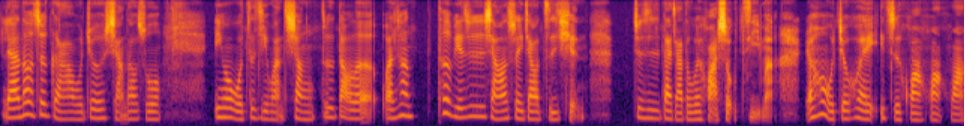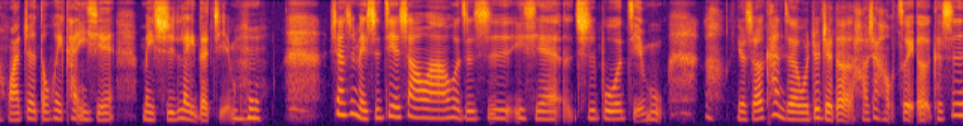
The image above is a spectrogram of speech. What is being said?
聊到这个啊，我就想到说，因为我自己晚上就是到了晚上，特别是想要睡觉之前。就是大家都会划手机嘛，然后我就会一直划划划划着，都会看一些美食类的节目，像是美食介绍啊，或者是一些吃播节目啊。有时候看着我就觉得好像好罪恶，可是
